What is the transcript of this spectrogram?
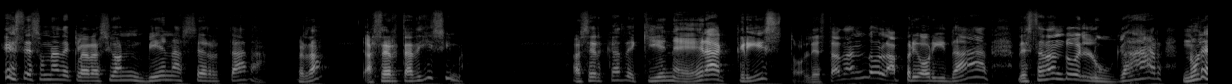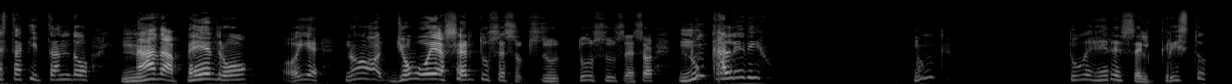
Esta es una declaración bien acertada, ¿verdad? Acertadísima. Acerca de quién era Cristo. Le está dando la prioridad, le está dando el lugar, no le está quitando nada a Pedro. Oye, no, yo voy a ser tu, sucesor. Nunca le dijo. Nunca. Tú eres el Cristo,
